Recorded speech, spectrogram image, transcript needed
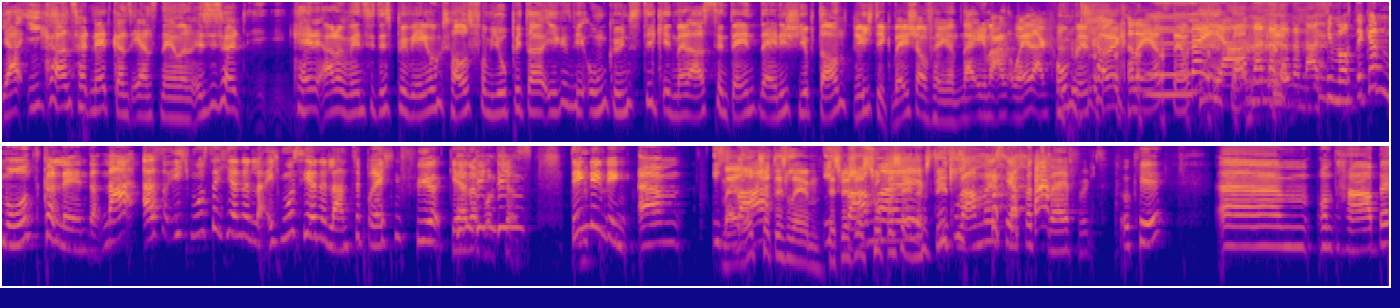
ja, ich kann's halt nicht ganz ernst nehmen. Es ist halt, keine Ahnung, wenn sie das Bewegungshaus vom Jupiter irgendwie ungünstig in meinen Aszendenten einschiebt, dann richtig, Wäsche aufhängen. Nein, ich meine, Alter, komm, das kann ja keiner ernst nehmen. Naja, nein, nein, nein, nein, nein, sie macht ja keinen Mondkalender. Na, also ich muss hier eine, ich muss hier eine Lanze brechen für Gerda ding, Rogers. Ding, ding, ding. ding. Ähm, ich mein war, Roger das Leben. Das wäre schon ein super mal, Sendungstitel. Ich war mal sehr verzweifelt. Okay? Ähm, und habe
